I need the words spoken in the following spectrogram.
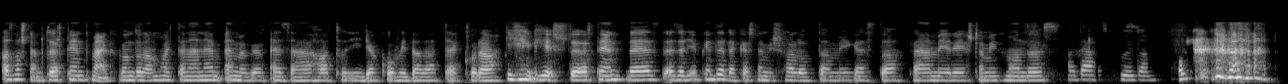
az most nem történt meg. Gondolom, hogy talán emögött ez állhat, hogy így a Covid alatt ekkora kiégés történt, de ez, ez egyébként érdekes, nem is hallottam még ezt a felmérést, amit mondasz. Majd átküldöm.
